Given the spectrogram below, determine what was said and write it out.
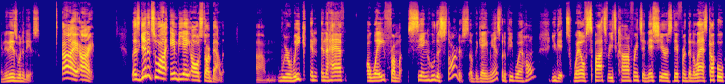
and it is what it is. All right, all right. Let's get into our NBA All Star ballot. Um, we're a week and, and a half away from seeing who the starters of the game is for the people at home. You get 12 spots for each conference, and this year is different than the last couple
